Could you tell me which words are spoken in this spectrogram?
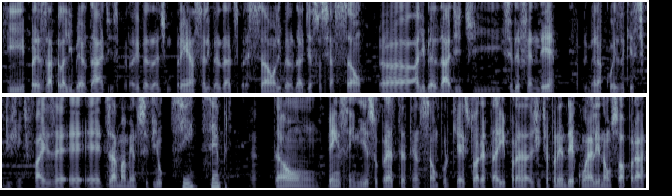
que prezar pela liberdade, pela liberdade de imprensa, a liberdade de expressão, a liberdade de associação, uh, a liberdade de se defender. A primeira coisa que esse tipo de gente faz é, é, é desarmamento civil. Sim, sempre. Né? Então pensem nisso, prestem atenção, porque a história está aí para a gente aprender com ela e não só para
